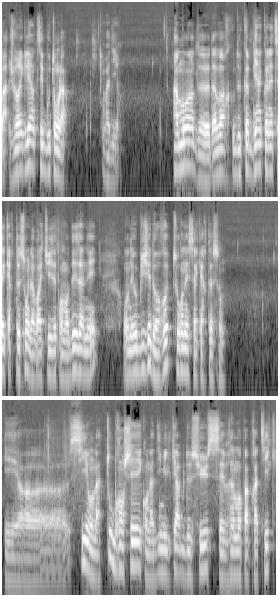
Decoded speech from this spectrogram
Bah, je veux régler un de ces boutons là, on va dire. À moins de, bien connaître sa carte son et l'avoir utilisé pendant des années, on est obligé de retourner sa carte son. Et euh, si on a tout branché, qu'on a 10 000 câbles dessus, c'est vraiment pas pratique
